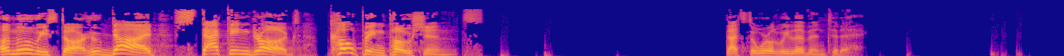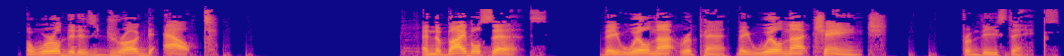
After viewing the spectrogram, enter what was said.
a movie star who died stacking drugs. coping potions. That's the world we live in today. A world that is drugged out. And the Bible says they will not repent, they will not change from these things.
